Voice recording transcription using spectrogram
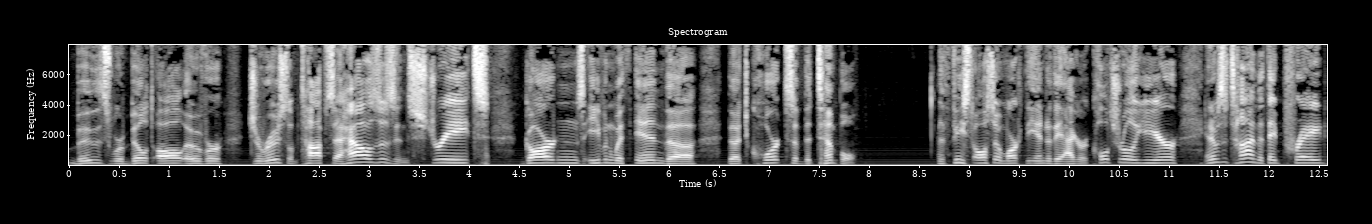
booths were built all over Jerusalem, tops of houses and streets, gardens, even within the, the courts of the temple. The feast also marked the end of the agricultural year, and it was a time that they prayed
